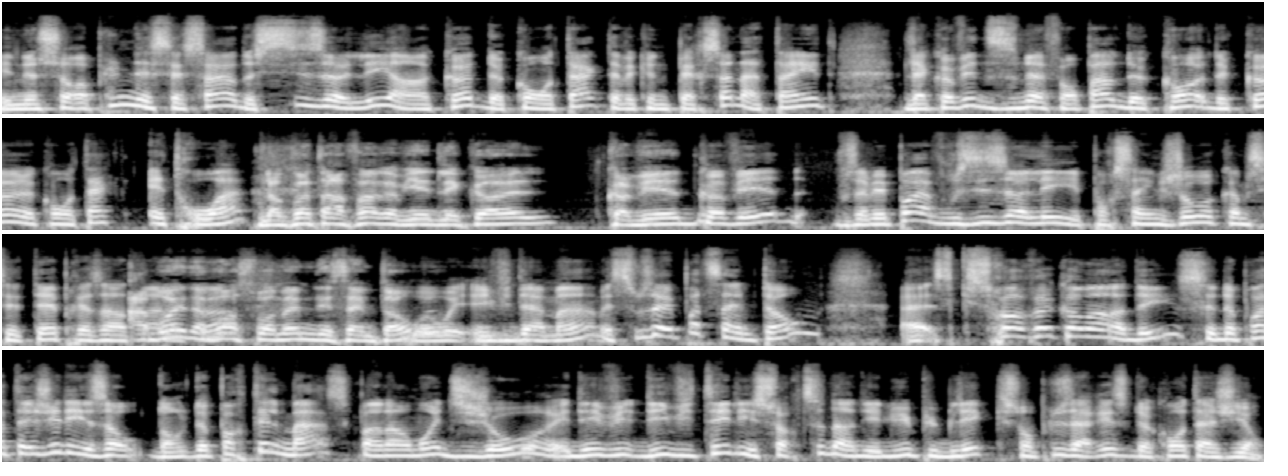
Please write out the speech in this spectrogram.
il ne sera plus nécessaire de s'isoler en cas de contact avec une personne atteinte de la COVID-19. On parle de, de cas de contact étroit. Donc, votre enfant revient de l'école, COVID. COVID. Vous n'avez pas à vous isoler pour cinq jours comme c'était présentement. À moins d'avoir soi-même des symptômes. Oui, oui, évidemment. Mais si vous n'avez pas de symptômes, euh, ce qui sera recommandé, c'est de protéger les autres. Donc, de porter le masque pendant au moins dix jours et d'éviter les sorties dans des lieux publics qui sont plus à risque de contagion.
